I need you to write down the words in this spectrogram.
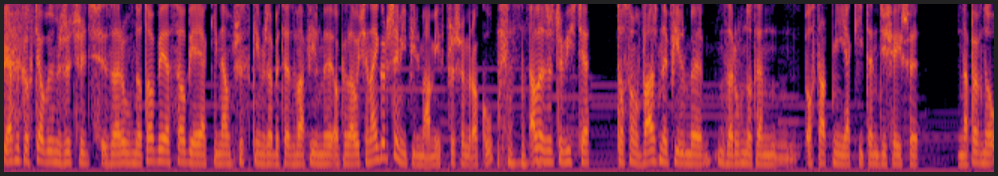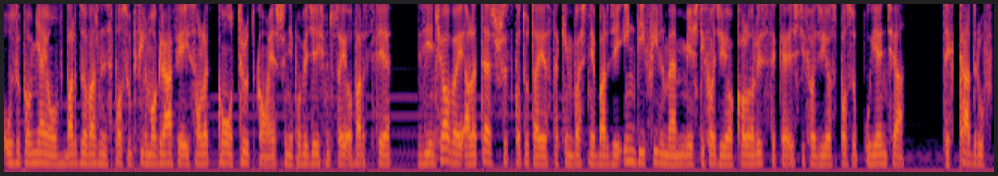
ja tylko chciałbym życzyć zarówno tobie, sobie, jak i nam wszystkim, żeby te dwa filmy okazały się najgorszymi filmami w przyszłym roku. Ale rzeczywiście to są ważne filmy, zarówno ten ostatni, jak i ten dzisiejszy na pewno uzupełniają w bardzo ważny sposób filmografię i są lekką otrutką. Jeszcze nie powiedzieliśmy tutaj o warstwie zdjęciowej, ale też wszystko tutaj jest takim właśnie bardziej indie filmem, jeśli chodzi o kolorystykę, jeśli chodzi o sposób ujęcia tych kadrów.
